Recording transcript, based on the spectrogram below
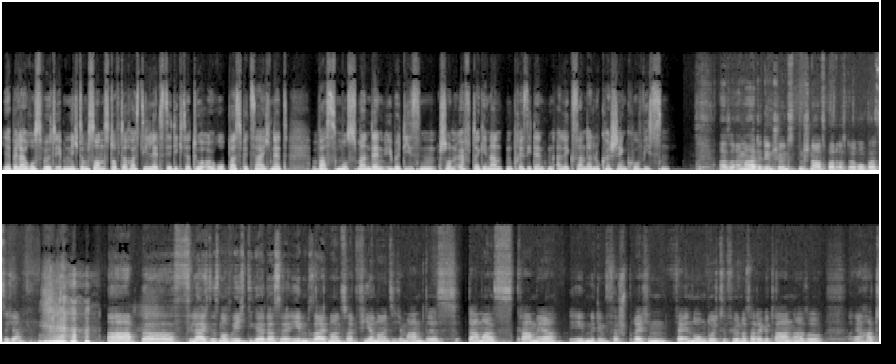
Ja, Belarus wird eben nicht umsonst oft auch als die letzte Diktatur Europas bezeichnet. Was muss man denn über diesen schon öfter genannten Präsidenten Alexander Lukaschenko wissen? Also einmal hat er den schönsten Schnauzbart Osteuropas sicher. Aber vielleicht ist noch wichtiger, dass er eben seit 1994 im Amt ist. Damals kam er eben mit dem Versprechen, Veränderungen durchzuführen. Das hat er getan. Also er hat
